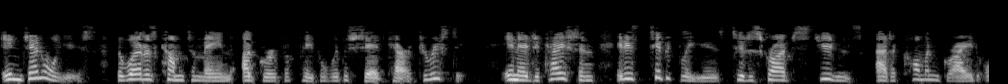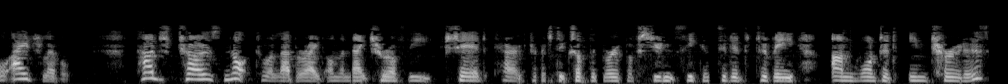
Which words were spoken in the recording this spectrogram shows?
In general use, the word has come to mean a group of people with a shared characteristic. In education, it is typically used to describe students at a common grade or age level. Tudge chose not to elaborate on the nature of the shared characteristics of the group of students he considered to be unwanted intruders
